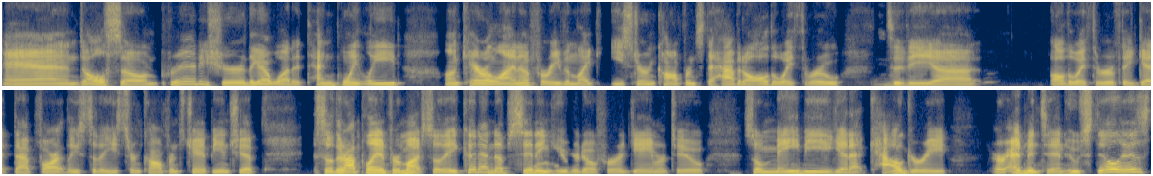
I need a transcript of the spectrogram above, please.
And also, I'm pretty sure they got what a 10 point lead on Carolina for even like Eastern Conference to have it all the way through to the uh, all the way through if they get that far, at least to the Eastern Conference Championship. So they're not playing for much. So they could end up sitting Huberdeau for a game or two. So maybe you get at Calgary or Edmonton, who still is.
